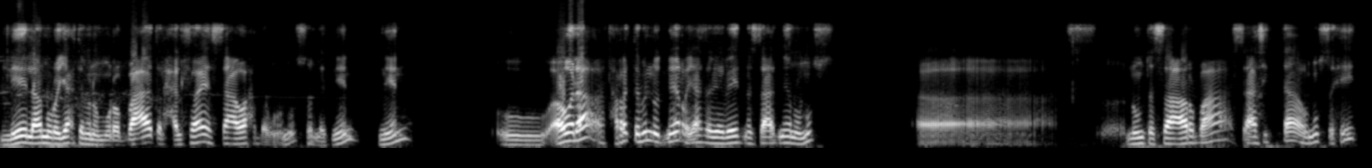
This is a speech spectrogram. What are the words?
ليه؟ لأنه رجعت من المربعات الحلفاية الساعة واحدة ونص ولا اثنين اثنين و... أو لا اتحركت منه اثنين رجعت بيتنا الساعة اثنين ونص. آه... نمت الساعة أربعة الساعة ستة ونص صحيت.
